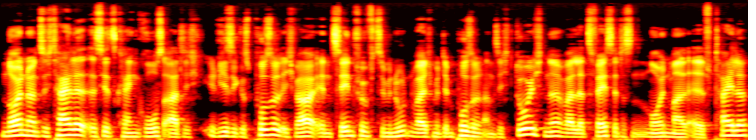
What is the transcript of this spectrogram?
99 Teile, ist jetzt kein großartig riesiges Puzzle. Ich war in 10, 15 Minuten, war ich mit dem Puzzeln an sich durch, ne, weil let's face it, das sind 9 mal 11 Teile.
